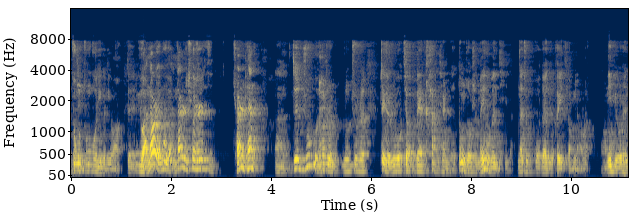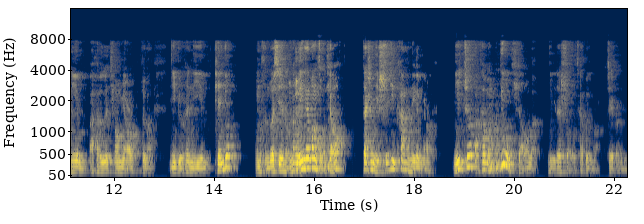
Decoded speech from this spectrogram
中中部这个地方，对，远倒是也不远，但是确实全是偏的。嗯，这如果要是如就是这个，如果教练看一下你的动作是没有问题的，那就果断就可以调瞄了。你比如说你啊还有个调瞄，对吧？你比如说你偏右，我们很多新手，那我应该往左调，但是你实际看看那个瞄，你只有把它往右调了，你的手才会往这边挪。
